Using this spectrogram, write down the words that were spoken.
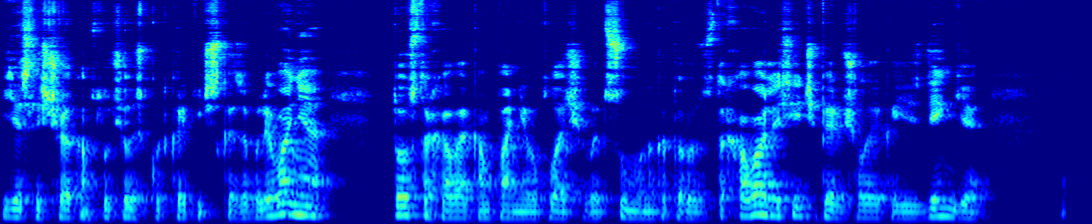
Если с человеком случилось какое-то критическое заболевание, то страховая компания выплачивает сумму, на которую застраховались, и теперь у человека есть деньги э,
